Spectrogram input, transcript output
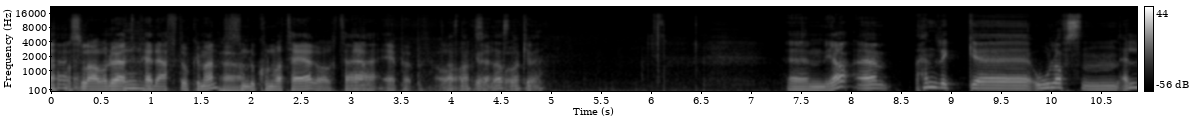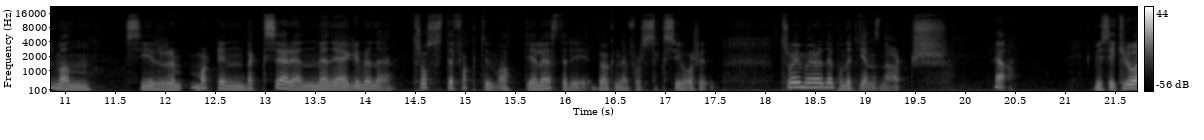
og så lager du et PDF-dokument Ja. som du konverterer til Ja. EPUB. Der snakker vi. Der snakker vi. Um, ja, um, Henrik uh, Olafsen Ellmann sier Martin Beck-serien mener jeg er glimrende, tross det faktum at jeg leste de bøkene for seks-syv år siden. Tror jeg må gjøre det på nytt igjen snart. hvis, ikke du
